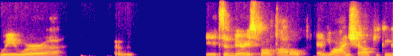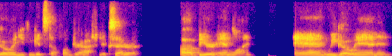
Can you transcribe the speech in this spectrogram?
we were uh, it's a very small bottle and wine shop. You can go in, you can get stuff on draft, etc. Uh, beer and wine. And we go in, and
